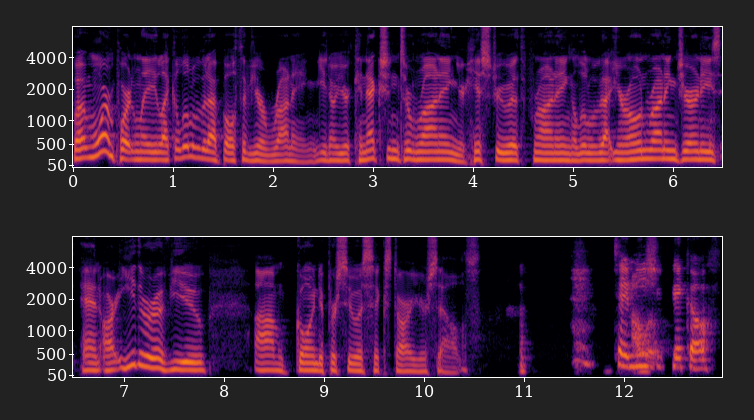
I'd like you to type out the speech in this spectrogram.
but more importantly, like a little bit about both of your running, you know, your connection to running, your history with running, a little bit about your own running journeys, and are either of you um, going to pursue a six star yourselves? Tim, you should kick off.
